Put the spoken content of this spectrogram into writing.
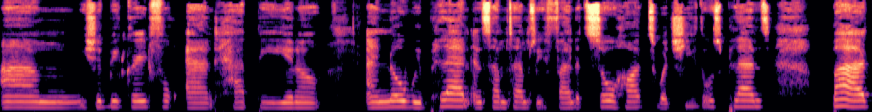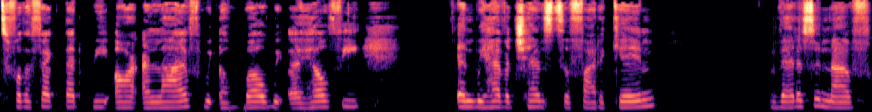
Um, you should be grateful and happy, you know. I know we plan and sometimes we find it so hard to achieve those plans, but for the fact that we are alive, we are well, we are healthy, and we have a chance to fight again, that is enough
